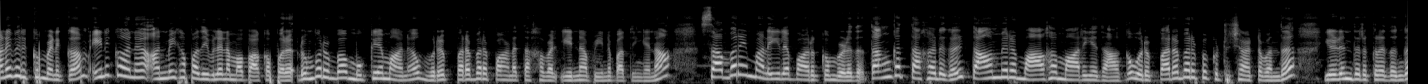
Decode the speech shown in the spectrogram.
அனைவருக்கும் வணக்கம். இன்னைக்கான ஆன்மீக பதிவில் நம்ம பார்க்க போகிற ரொம்ப ரொம்ப முக்கியமான ஒரு பரபரப்பான தகவல் என்ன அப்படின்னு பார்த்தீங்கன்னா சபரிமலையில் பார்க்கும் பொழுது தங்க தகடுகள் தாமிரமாக மாறியதாக ஒரு பரபரப்பு குற்றச்சாட்டு வந்து எழுந்திருக்கிறதுங்க.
